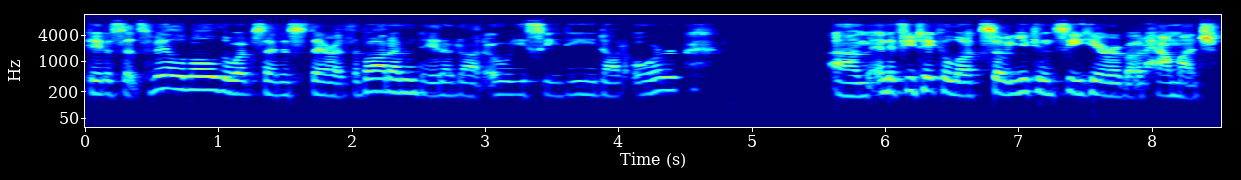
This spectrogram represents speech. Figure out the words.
data sets available. The website is there at the bottom, data.oecd.org. Um, and if you take a look, so you can see here about how much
